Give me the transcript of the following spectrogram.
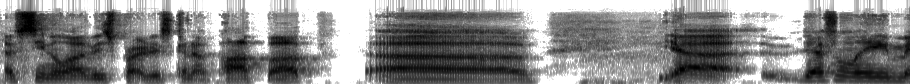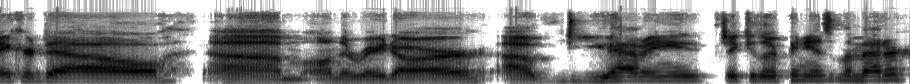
I've seen a lot of these projects kind of pop up. Uh, yeah, definitely MakerDAO um, on the radar. Uh, do you have any particular opinions on the matter?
